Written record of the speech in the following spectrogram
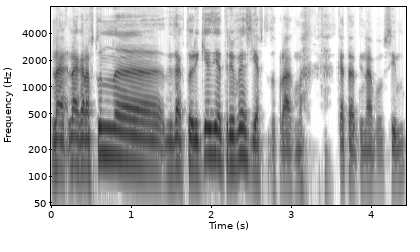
να, να γραφτούν ε, διδακτορικές διατριβές για αυτό το πράγμα, κατά την άποψή μου.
